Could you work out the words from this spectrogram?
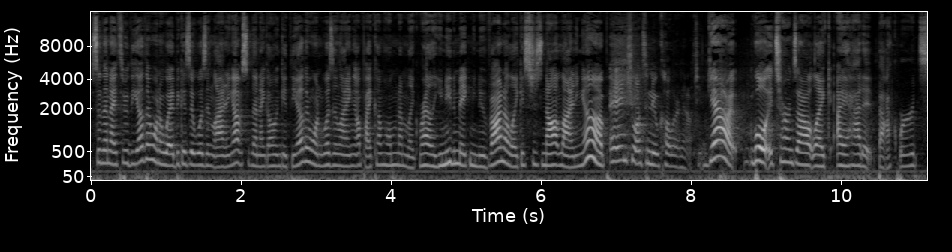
So then I threw the other one away because it wasn't lining up. So then I go and get the other one, wasn't lining up. I come home and I'm like, Riley, you need to make me new vinyl. Like it's just not lining up. and she wants a new color now too. Yeah. Well, it turns out like I had it backwards.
